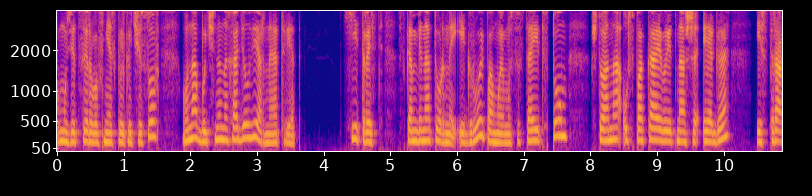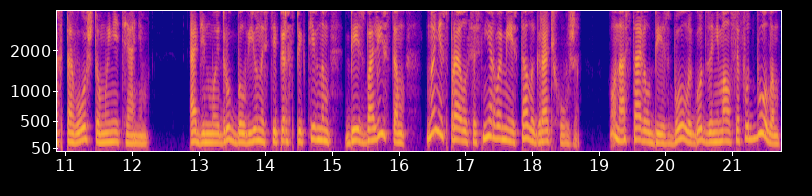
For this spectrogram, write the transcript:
Помузицировав несколько часов, он обычно находил верный ответ. Хитрость с комбинаторной игрой, по-моему, состоит в том, что она успокаивает наше эго и страх того, что мы не тянем. Один мой друг был в юности перспективным бейсболистом, но не справился с нервами и стал играть хуже. Он оставил бейсбол и год занимался футболом.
